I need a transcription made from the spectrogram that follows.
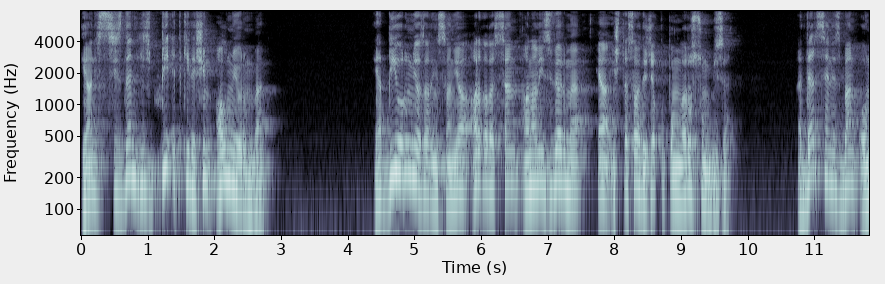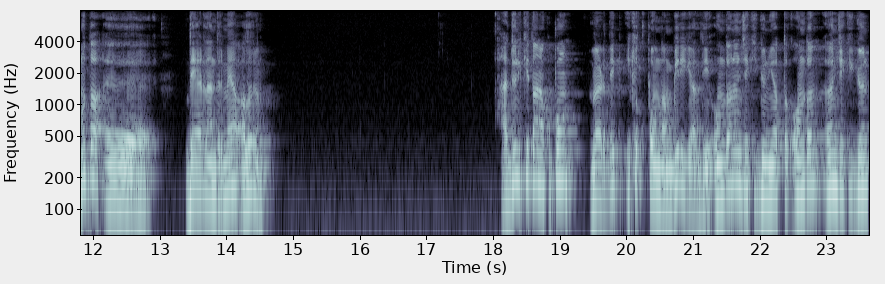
Yani sizden hiçbir etkileşim almıyorum ben. Ya bir yorum yazar insan ya arkadaş sen analiz verme ya işte sadece kuponları sun bize. Ya derseniz ben onu da e, değerlendirmeye alırım. Ha, dün iki tane kupon verdik. İki kupondan biri geldi. Ondan önceki gün yattık. Ondan önceki gün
